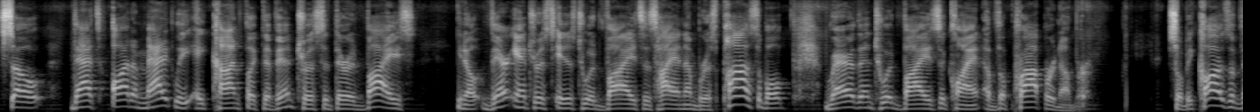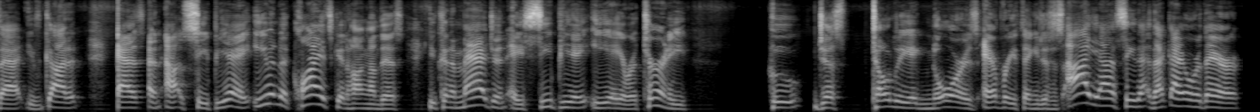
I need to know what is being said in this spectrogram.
So that's automatically a conflict of interest that their advice, you know, their interest is to advise as high a number as possible rather than to advise the client of the proper number. So because of that, you've got it as an out CPA. Even the clients get hung on this. You can imagine a CPA, EA, or attorney who just totally ignores everything and just says, ah, yeah, see that, that guy over there,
